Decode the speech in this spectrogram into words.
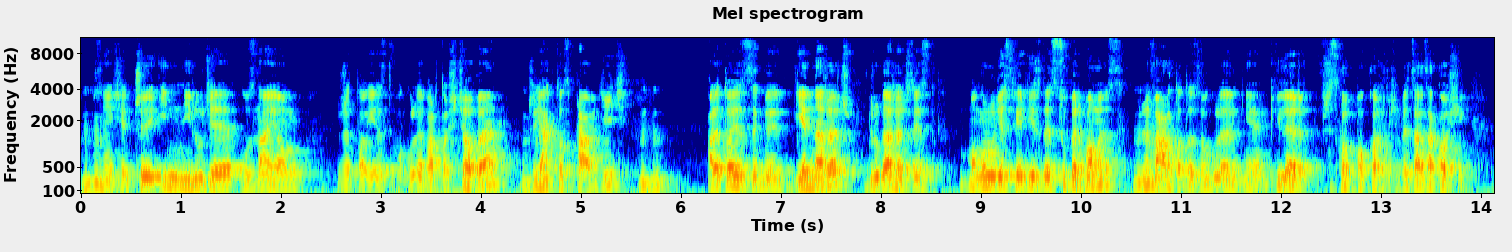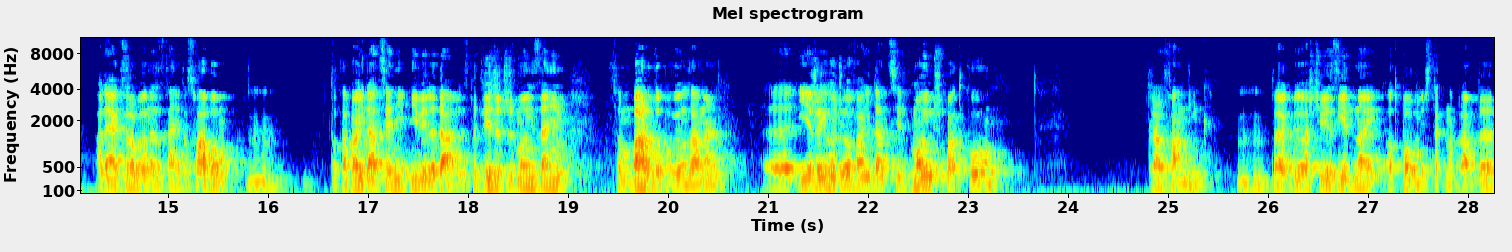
w sensie czy inni ludzie uznają, że to jest w ogóle wartościowe, czy jak to sprawdzić, Mhm. ale to jest jakby jedna rzecz. Druga rzecz to jest, mogą ludzie stwierdzić, że to jest super pomysł, że warto, to jest w ogóle, nie wiem, killer, wszystko pokosi, za- zakosi. Ale jak zrobione zostanie to słabo, Mhm. to ta walidacja nie, niewiele da. Więc te dwie rzeczy moim zdaniem są bardzo powiązane. I jeżeli chodzi o walidację w moim przypadku, crowdfunding. Mhm. To jakby właściwie jest jedna odpowiedź tak naprawdę.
